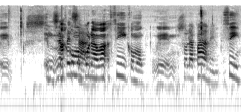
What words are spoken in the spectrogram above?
eh, eh, ser más como por abajo, sí, como eh, Solapadamente. Sí.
